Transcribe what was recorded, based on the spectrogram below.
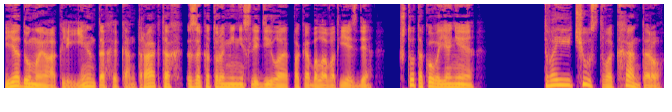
Я думаю о клиентах и контрактах, за которыми не следила, пока была в отъезде. Что такого я не... Твои чувства к Хантеру.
